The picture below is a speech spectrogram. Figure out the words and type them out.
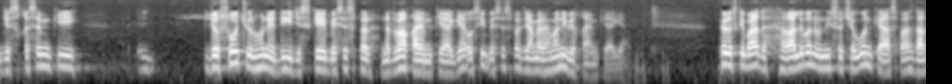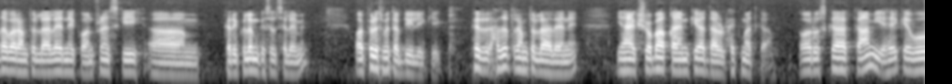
जिस कस्म की जो सोच उन्होंने दी जिसके बेसिस पर नदवा कायम किया गया उसी बेसिस पर जाम रहमानी भी कायम किया गया। फिर उसके बाद गालिबा उन्नीस सौ चौवन के आसपास दादा रहमत ने कॉन्फ्रेंस की करिकुलम के सिलसिले में और फिर उसमें तब्दीली की। फिर हज़रत रहमत ने यहाँ एक शोबा कायम किया दारकमत का और उसका काम यह है कि वो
